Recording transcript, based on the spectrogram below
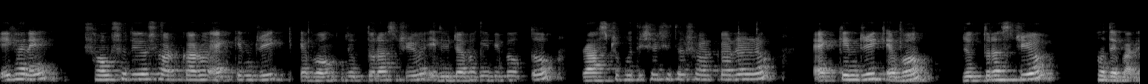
এখানে সংসদীয় সরকারও এককেন্দ্রিক এবং যুক্তরাষ্ট্রীয় এই দুইটা ভাগে বিভক্ত। রাষ্ট্রপতি শাসিত সরকারেরও এককেন্দ্রিক এবং যুক্তরাষ্ট্রীয় হতে পারে।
